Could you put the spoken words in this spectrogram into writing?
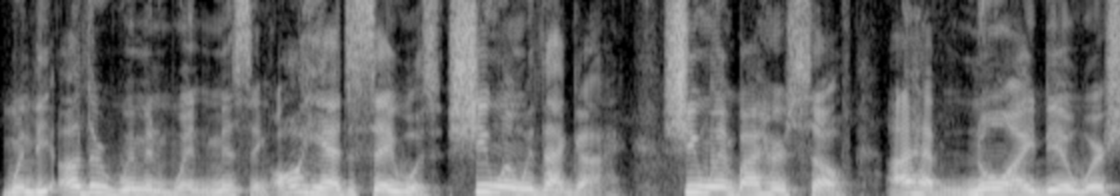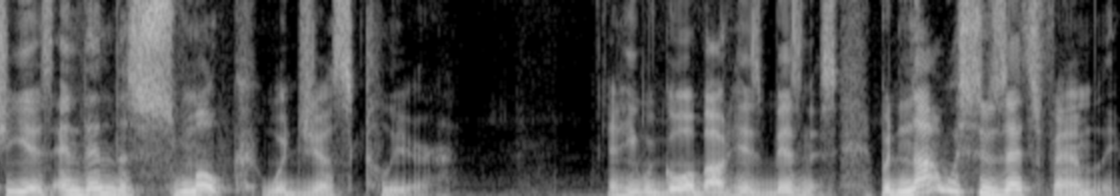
when the other women went missing, all he had to say was, She went with that guy. She went by herself. I have no idea where she is. And then the smoke would just clear. And he would go about his business. But not with Suzette's family.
